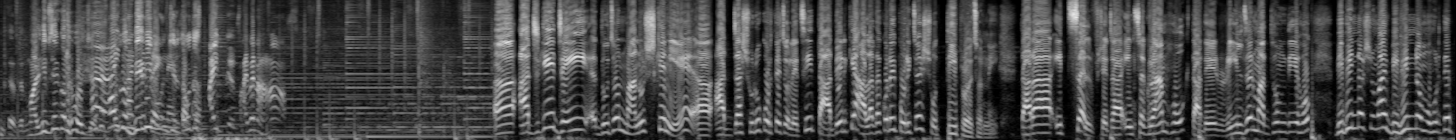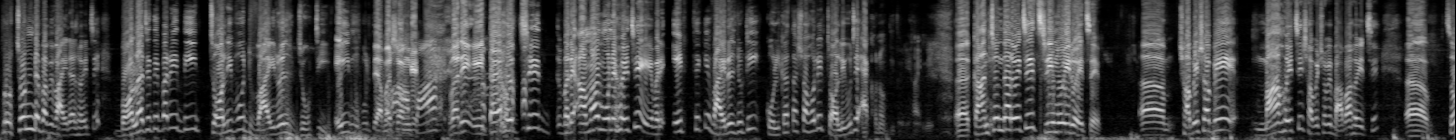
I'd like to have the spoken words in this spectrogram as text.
মালদ্বীপস এর কথা বলছো হ্যাঁ, five বেবি pregnant বলছিল তো তখন। ফাইভ ফাইভ এন্ড হাফ আজকে যেই দুজন মানুষকে নিয়ে আড্ডা শুরু করতে চলেছি তাদেরকে আলাদা করে পরিচয় সত্যিই প্রয়োজন নেই। তারা ইটসেলফ সেটা ইনস্টাগ্রাম হোক তাদের রিলসের মাধ্যম দিয়ে হোক বিভিন্ন সময় বিভিন্ন মুহূর্তে প্রচন্ডভাবে ভাইরাল হয়েছে। বলা যেতে পারে দি টলিউড ভাইরাল জুটি এই মুহূর্তে আমার সঙ্গে। মানে এটা হচ্ছে মানে আমার মনে হয়েছে এবারে এর থেকে ভাইরাল জুটি কলকাতা শহরে টলিউডে এখনও অব্দি তৈরি হয়নি। আহ, কাঞ্চন দা রয়েছে শ্রীময়ী রয়েছে। সবে সবে মা হয়েছে সবে সবে বাবা হয়েছে। So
